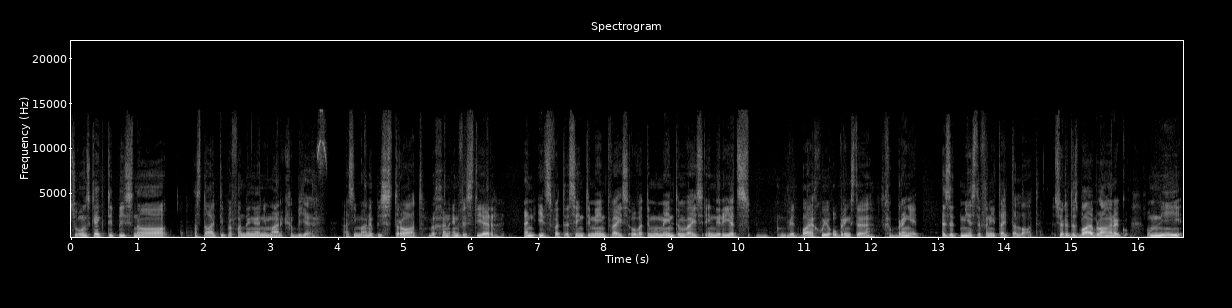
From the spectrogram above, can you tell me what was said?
So ons kyk tipies na as daai tipe van dinge in die mark gebeur as die man op die straat begin investeer in iets wat 'n sentiment wys of wat 'n momentum wys en reeds weet baie goeie opbrengste gebring het, is dit meeste van die tyd te laat. So dit is baie belangrik om nie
